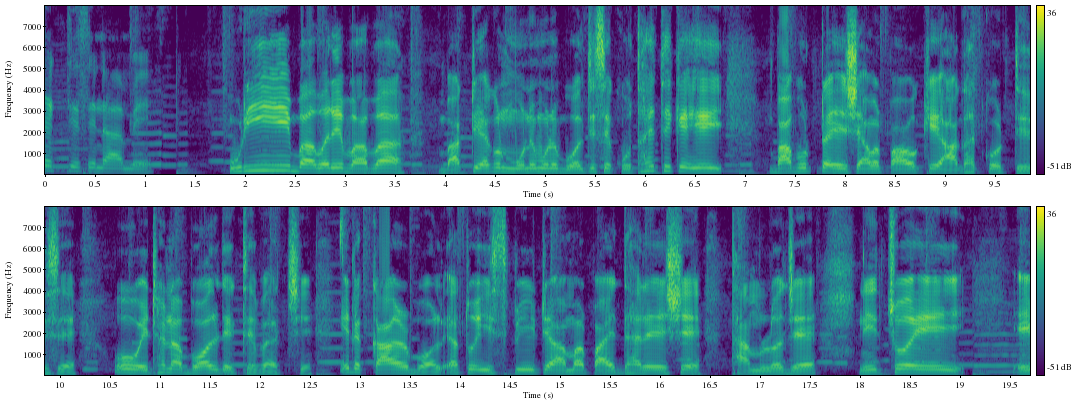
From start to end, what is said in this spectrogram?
দেখতেছি না আমি। উরি বাবারে বাবা, বাঘটি এখন মনে মনে বলতেছে, কোথায় থেকে এই বাবরটা এসে আমার পাওকে আঘাত করতেছে? ও, এটা না বল দেখতে পাচ্ছি। এটা কার বল? এত স্পিডে আমার পায়ের ধারে এসে থামলো যে নিশ্চয় এই এই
